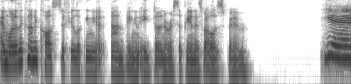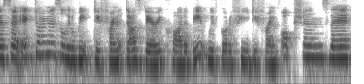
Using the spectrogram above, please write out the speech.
And what are the kind of costs if you're looking at um, being an egg donor recipient as well as sperm? Yeah, so egg donor is a little bit different. It does vary quite a bit. We've got a few different options there.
